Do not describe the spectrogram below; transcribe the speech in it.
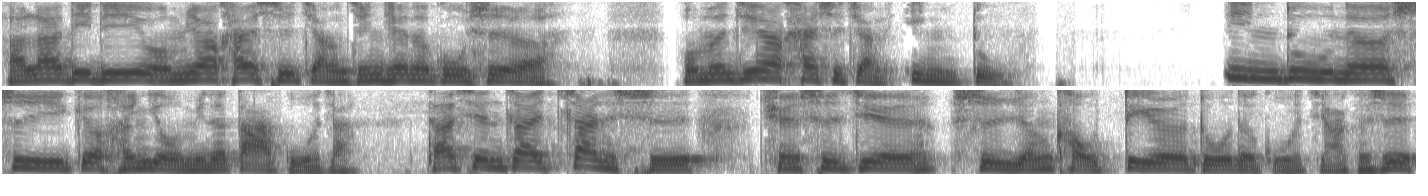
好啦，弟弟，我们要开始讲今天的故事了。我们今天要开始讲印度。印度呢是一个很有名的大国家，它现在暂时全世界是人口第二多的国家。可是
